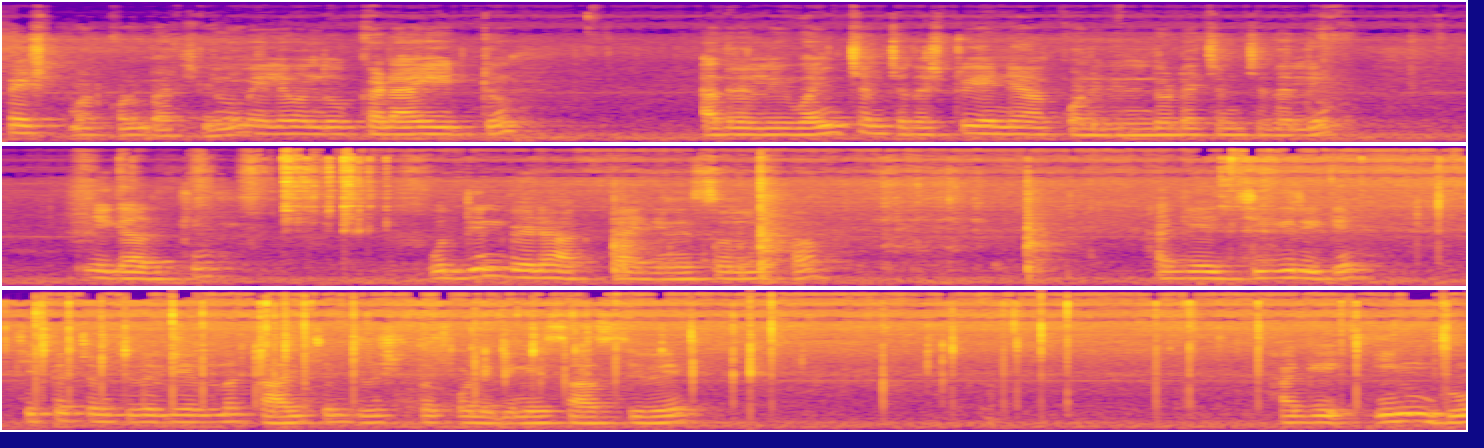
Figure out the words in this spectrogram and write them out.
ಪೇಸ್ಟ್ ಮಾಡ್ಕೊಂಡು ಬರ್ತೀನಿ. ಮೇಲೆ ಒಂದು ಕಡಾಯಿ ಇಟ್ಟು ಅದರಲ್ಲಿ ಒಂದು ಚಮಚದಷ್ಟು ಎಣ್ಣೆ ಹಾಕ್ಕೊಂಡಿದ್ದೀನಿ ದೊಡ್ಡ ಚಮಚದಲ್ಲಿ. ಈಗ ಅದಕ್ಕೆ ಉದ್ದಿನ ಬೇಳೆ ಹಾಕ್ತಾ ಇದ್ದೀನಿ ಸ್ವಲ್ಪ. ಹಾಗೆ ಜೀರಿಗೆ, ಚಿಕ್ಕ ಚಮಚದಾಗೆ ಎಲ್ಲ ಕಾಲು ಚಮಚದಷ್ಟು ತಗೊಂಡಿದ್ದೀನಿ ಸಾಸಿವೆ. ಹಾಗೆ ಇಂಗು.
